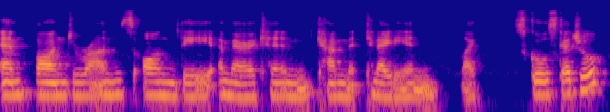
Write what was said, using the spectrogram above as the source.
and Bond runs on the American can- Canadian like school schedule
